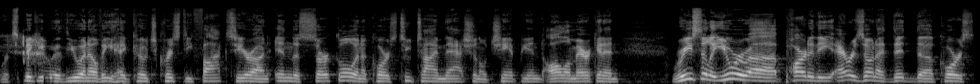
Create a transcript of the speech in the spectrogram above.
We're speaking with UNLV head coach Kristie Fox here on In the Circle, and of course, two time national champion, All American. And recently, you were uh, part of the Arizona, did, uh, of course,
